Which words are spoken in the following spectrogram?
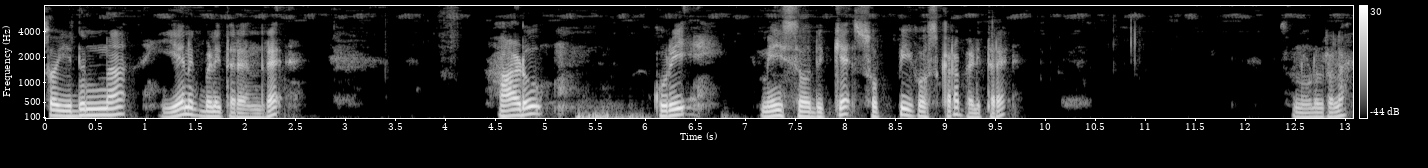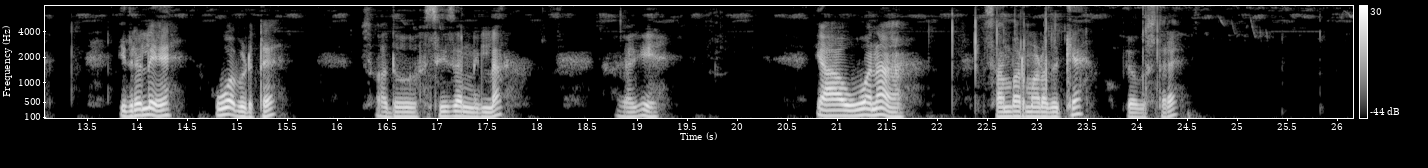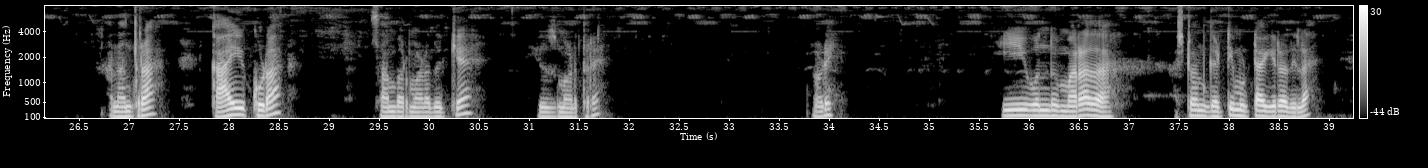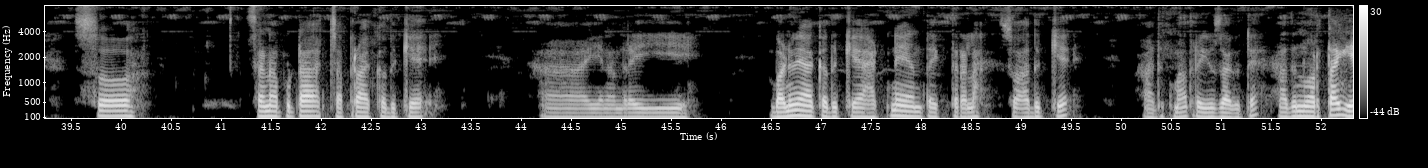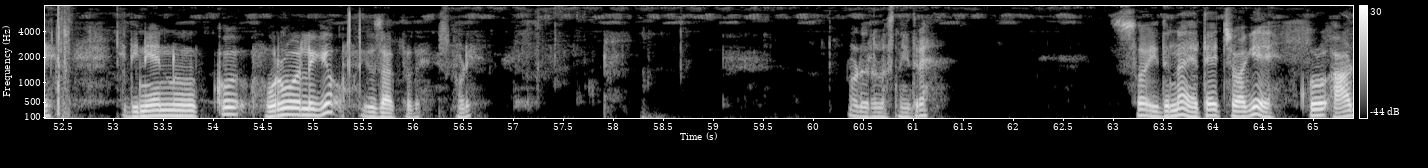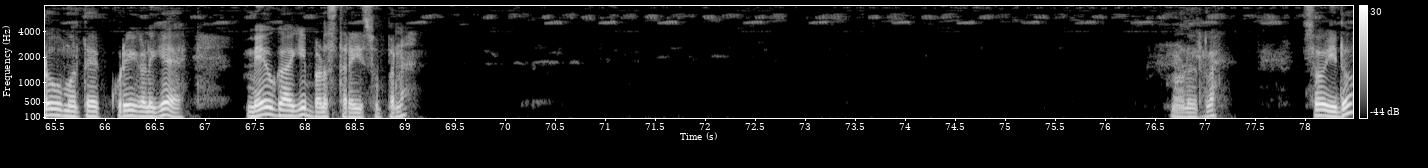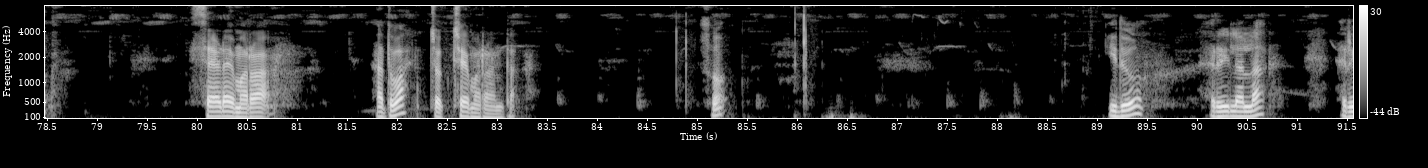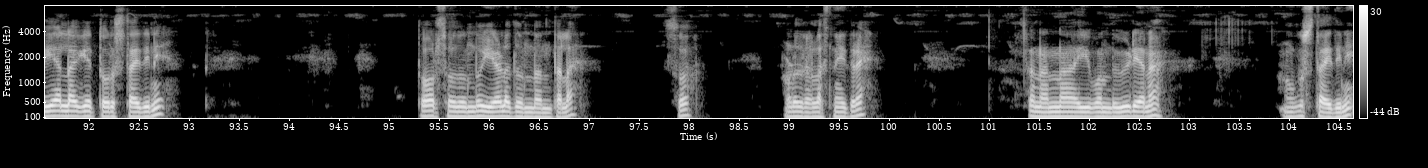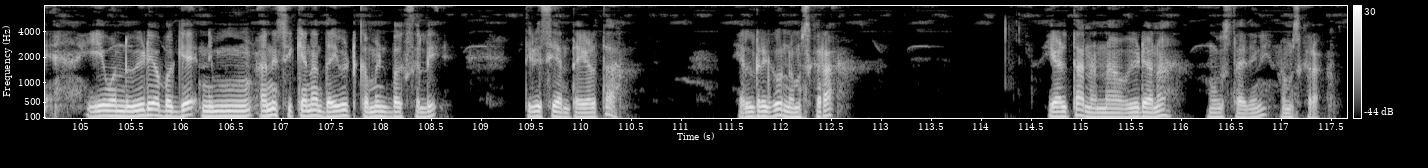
ಸೊ ಇದನ್ನು ಏನಕ್ಕೆ ಬೆಳೀತಾರೆ ಅಂದರೆ ಆಡು ಕುರಿ ಮೇಯಿಸೋದಕ್ಕೆ ಸೊಪ್ಪಿಗೋಸ್ಕರ ಬೆಳೀತಾರೆ. ಸೊ ನೋಡಿದ್ರಲ್ಲ? ಇದರಲ್ಲಿ ಹೂವು ಬಿಡುತ್ತೆ. ಸೊ ಅದು ಸೀಸನ್ ಇಲ್ಲ. ಹಾಗಾಗಿ ಆ ಹೂವನ್ನ ಸಾಂಬಾರು ಮಾಡೋದಕ್ಕೆ ಉಪಯೋಗಿಸ್ತಾರೆ. ಆನಂತರ ಕಾಯಿ ಕೂಡ ಸಾಂಬಾರು ಮಾಡೋದಕ್ಕೆ ಯೂಸ್ ಮಾಡ್ತಾರೆ. ನೋಡಿ, ಈ ಒಂದು ಮರ ಅಷ್ಟೊಂದು ಗಟ್ಟಿಮುಟ್ಟಾಗಿರೋದಿಲ್ಲ ಸೊ ಸಣ್ಣ ಪುಟ್ಟ ಚಪ್ರ ಹಾಕೋದಕ್ಕೆ ಏನಂದರೆ ಈ ಬಣವೆ ಹಾಕೋದಕ್ಕೆ ಹಟ್ನೆ ಅಂತ ಇಕ್ತಾರಲ್ಲ ಸೊ ಅದಕ್ಕೆ ಅದಕ್ಕೆ ಮಾತ್ರ ಯೂಸ್ ಆಗುತ್ತೆ. ಅದನ್ನು ಹೊರತಾಗಿ ಇದಿನೇನಕ್ಕೂ ಉರುವಲಿಗೂ ಯೂಸ್ ಆಗ್ತದೆ. ನೋಡಿ. ನೋಡಿದ್ರಲ್ಲ ಸ್ನೇಹಿತರೆ? ಸೊ ಇದನ್ನು ಯಥೇಚ್ಛವಾಗಿ ಕು ಆಡು ಮತ್ತು ಕುರಿಗಳಿಗೆ ಮೇವುಗಾಗಿ ಬಳಸ್ತಾರೆ ಈ ಸೊಪ್ಪನ್ನು. ನೋಡಿದ್ರಲ್ಲ? ಸೊ ಇದು ಸೆಡೆ ಮರ ಅಥವಾ ಚೊಕ್ಚೆ ಮರ ಅಂತ. ಸೊ ಇದು ರೀಲಲ್ಲ ರಿಯಲಾಗೆ ತೋರಿಸ್ತಾ ಇದ್ದೀನಿ. ತೋರಿಸೋದೊಂದು, ಹೇಳೋದೊಂದು ಅಂತಲ್ಲ. ಸೊ ನೋಡಿದ್ರಲ್ಲ ಸ್ನೇಹಿತರೆ? ಸೊ ನನ್ನ ಈ ಒಂದು ವಿಡಿಯೋನ ಮುಗಿಸ್ತಾ ಇದ್ದೀನಿ. ಈ ಒಂದು ವಿಡಿಯೋ ಬಗ್ಗೆ ನಿಮ್ಮ ಅನಿಸಿಕೆನ ದಯವಿಟ್ಟು ಕಮೆಂಟ್ ಬಾಕ್ಸಲ್ಲಿ ತಿಳಿಸಿ ಅಂತ ಹೇಳ್ತಾ ಎಲ್ರಿಗೂ ನಮಸ್ಕಾರ. ಹೇಳ್ತಾ ನನ್ನ ವೀಡಿಯೋನ ಮುಗಿಸ್ತಾ ಇದ್ದೀನಿ. ನಮಸ್ಕಾರ.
